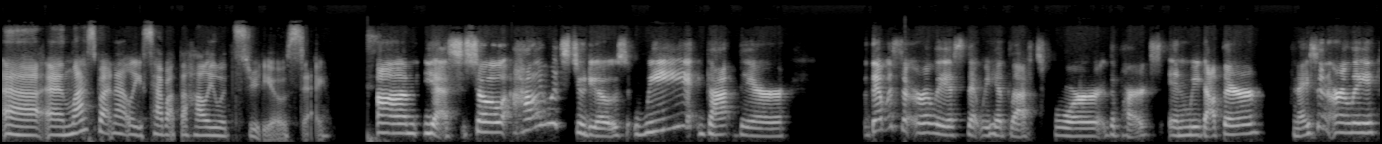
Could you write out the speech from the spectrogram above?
Uh, and last but not least, how about the Hollywood Studios day? Um, yes. So Hollywood Studios, we got there. That was the earliest that we had left for the parks, and we got there nice and early.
